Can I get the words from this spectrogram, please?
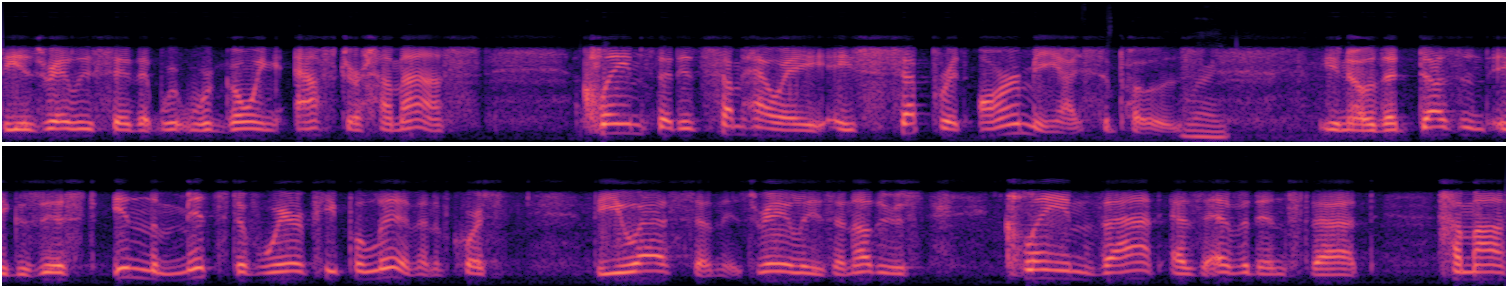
the Israelis say that we're going after Hamas claims that it's somehow a, a separate army, I suppose, right. you know, that doesn't exist in the midst of where people live. And of course, the U.S. and the Israelis and others claim that as evidence that Hamas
